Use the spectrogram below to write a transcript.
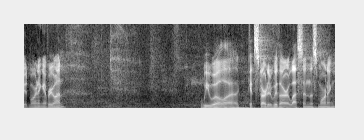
Good morning, everyone. We will uh, get started with our lesson this morning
